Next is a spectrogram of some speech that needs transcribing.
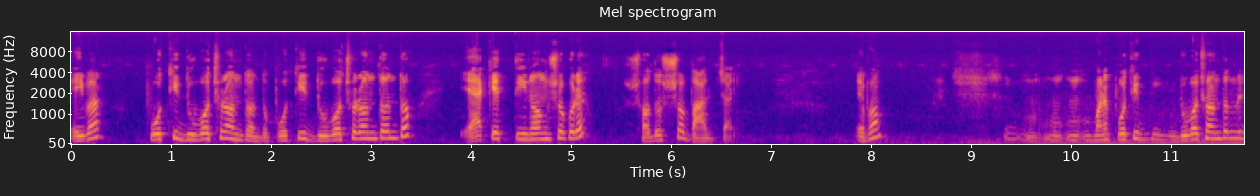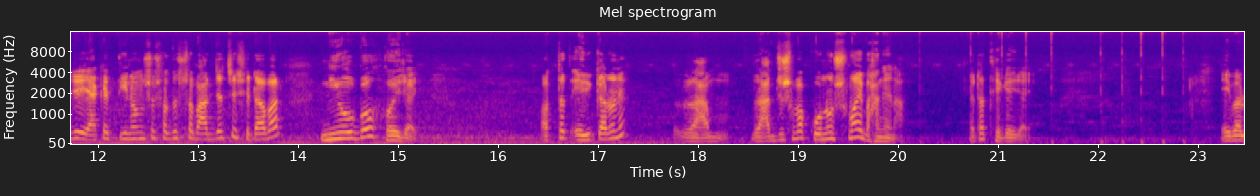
এইবার প্রতি দু বছর অন্তর প্রতি দু বছর অন্তর একের তিন অংশ করে সদস্য বাদ যায়। এবং মানে প্রতি দু বছর অন্তর যে একের তিন অংশ সদস্য বাদ যাচ্ছে, সেটা আবার নিয়োগও হয়ে যায়। অর্থাৎ এই কারণে রাজ্যসভা কোনো সময় ভাঙে না। এটা থেকেই যায়। এবার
